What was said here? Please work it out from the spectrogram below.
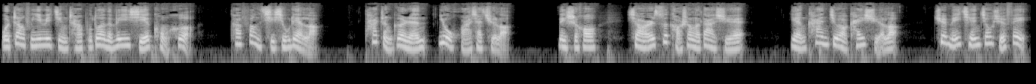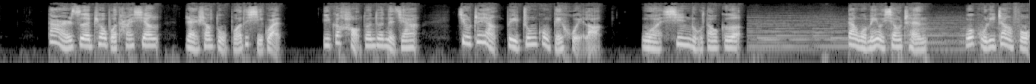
我丈夫因为警察不断的威胁恐吓，他放弃修炼了，他整个人又滑下去了。那时候。小儿子考上了大学，眼看就要开学了，却没钱交学费。大儿子漂泊他乡，染上赌博的习惯，一个好端端的家就这样被中共给毁了。我心如刀割，但我没有消沉，我鼓励丈夫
